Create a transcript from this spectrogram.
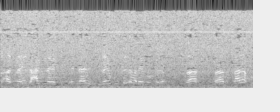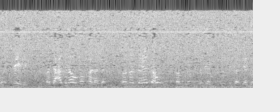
فأدنى يد عجل لا يكون كذا ولا يكون كذا. فقال ادعيني فدعت له فانفلتت فمد يده فمسكت يده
